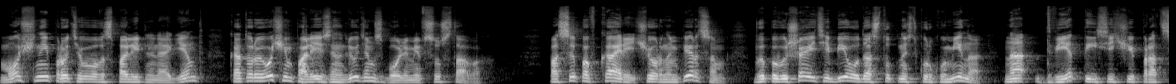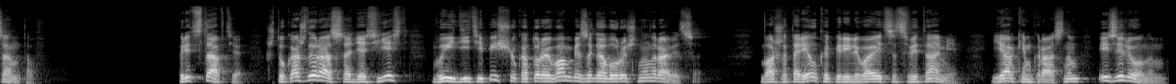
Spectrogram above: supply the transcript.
мощный противовоспалительный агент, который очень полезен людям с болями в суставах. Посыпав карри черным перцем, вы повышаете биодоступность куркумина на 2000%. Представьте, что каждый раз, садясь есть, вы едите пищу, которая вам безоговорочно нравится. Ваша тарелка переливается цветами, ярким красным и зеленым,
